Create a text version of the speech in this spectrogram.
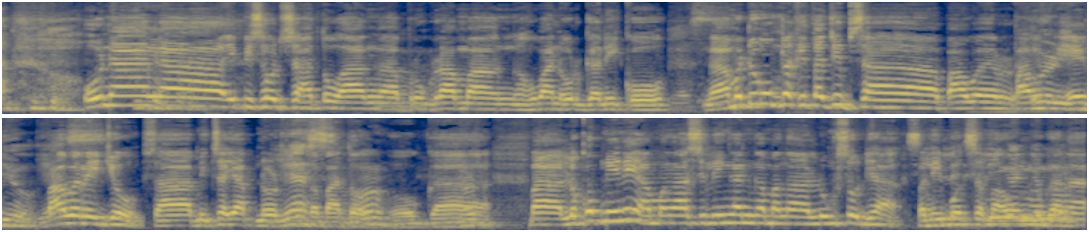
unang ah, episode sa ato ang ah, programang Juan Organico nga madungog na kita Jeb sa Power Power FM, Radio, yes. Power Radio sa Midsayap North Yes, Cotabato. oo. Og ah, malukop nini ang mga silingan nga mga lungsod diha palibot sa maong ng lugar. mga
